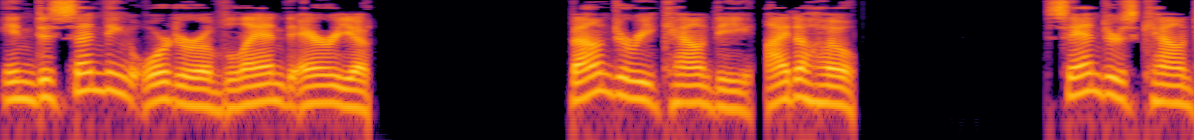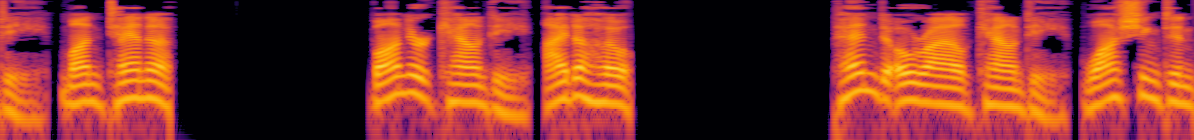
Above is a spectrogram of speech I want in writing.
In descending order of land area Boundary County, Idaho Sanders County, Montana Bonner County, Idaho Pend Oreille County, Washington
